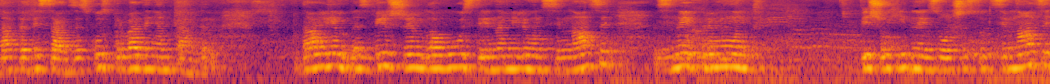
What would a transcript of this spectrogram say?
да, 50 в зв'язку з проведенням тендеру. Далі збільшуємо благоустрій на 1 17 з них ремонт пішохідних зон 617,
